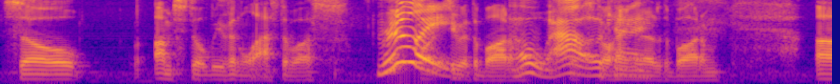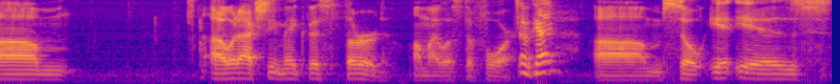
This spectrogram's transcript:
So I'm still leaving The Last of Us. Really? Part two at the bottom. Oh wow! It's still okay. hanging out at the bottom. Um, I would actually make this third on my list of four. Okay. Um, so it is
